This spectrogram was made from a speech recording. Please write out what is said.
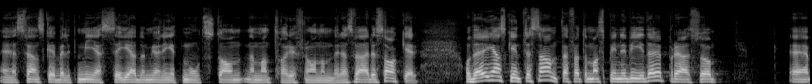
eh, svenskar är väldigt mesiga, de gör inget motstånd när man tar ifrån dem deras värdesaker. Och det är ganska intressant, därför att om man spinner vidare på det här så Eh,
